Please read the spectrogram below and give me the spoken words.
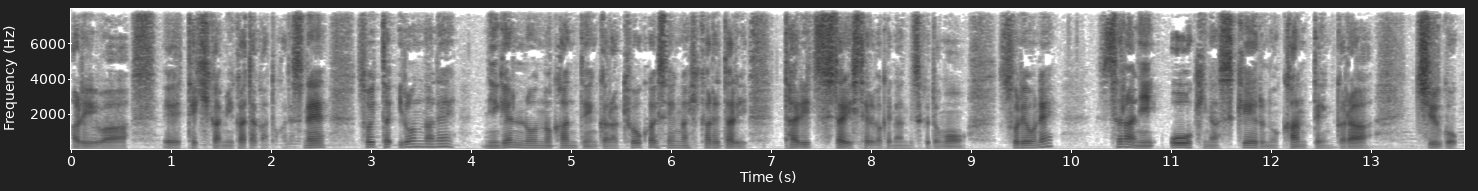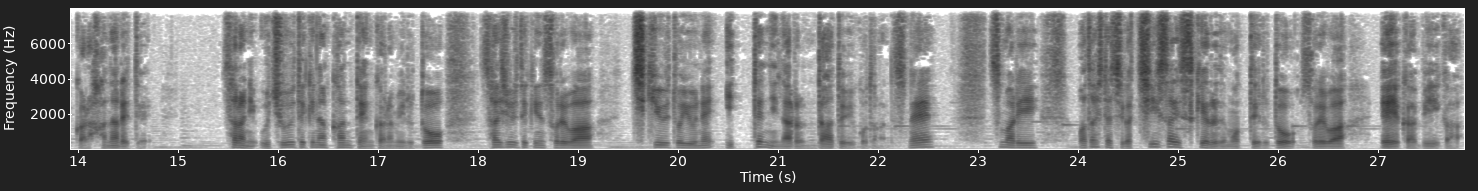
あるいは、えー、敵か味方かとかですね、そういったいろんなね、二元論の観点から境界線が引かれたり、対立したりしてるわけなんですけども、それをね、さらに大きなスケールの観点から中国から離れて、さらに宇宙的な観点から見ると、最終的にそれは地球というね、一点になるんだということなんですね。つまり、私たちが小さいスケールで持っていると、それは A か B か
